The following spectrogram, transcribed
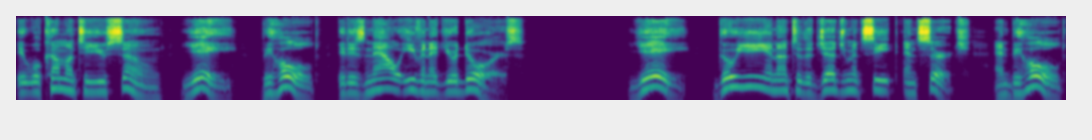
it will come unto you soon, yea, behold, it is now even at your doors. Yea, go ye in unto the judgment seat and search, and behold,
